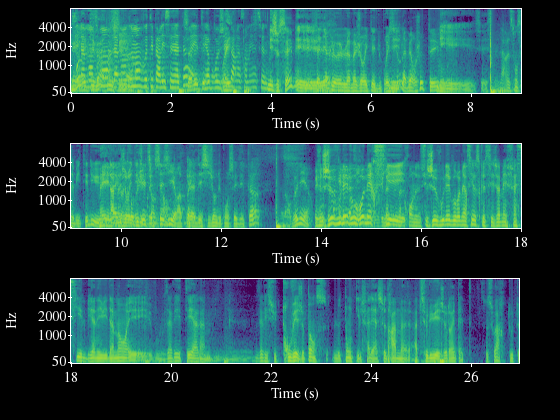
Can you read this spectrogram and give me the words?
L'amendement voté par les sénateurs a été abrogé par l'Assemblée nationale. Mais je sais, mais c'est-à-dire que la majorité du président l'avait rejeté. Mais c'est la responsabilité du la majorité obligé de s'en saisir après la décision du Conseil d'État. Je, voulais vous remercier. Je voulais vous remercier parce que c'est jamais facile, bien évidemment, et vous avez été à la, vous avez su trouver, je pense, le ton qu'il fallait à ce drame absolu. Et je le répète, ce soir, toutes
